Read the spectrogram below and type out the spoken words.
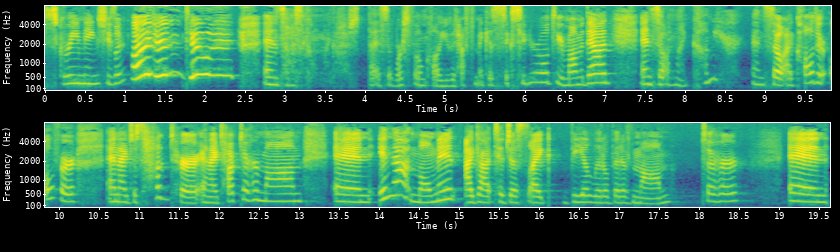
screaming. She's like, I didn't do it. And so I was like, oh my gosh, that is the worst phone call you would have to make as a 16 year old to your mom and dad. And so I'm like, come here. And so I called her over and I just hugged her and I talked to her mom. And in that moment, I got to just like be a little bit of mom to her and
